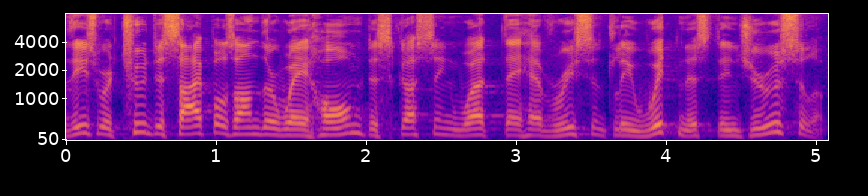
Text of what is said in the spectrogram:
These were two disciples on their way home discussing what they have recently witnessed in Jerusalem.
